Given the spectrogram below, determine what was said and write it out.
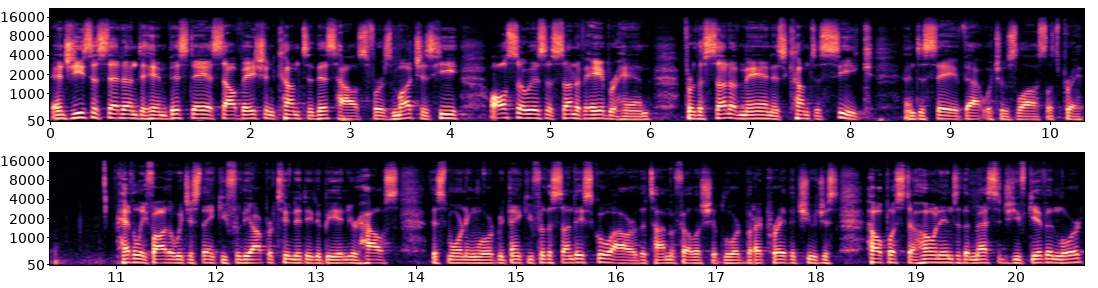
And Jesus said unto him, This day is salvation come to this house, for as much as he also is a son of Abraham, for the Son of Man is come to seek and to save that which was lost. Let's pray. Heavenly Father, we just thank you for the opportunity to be in your house this morning, Lord. We thank you for the Sunday school hour, the time of fellowship, Lord. But I pray that you just help us to hone into the message you've given, Lord.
